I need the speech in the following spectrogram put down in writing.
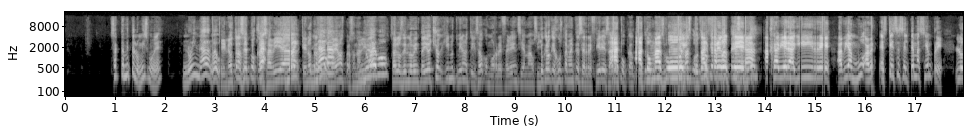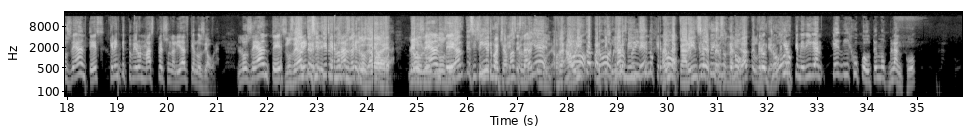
Exactamente lo mismo, ¿eh? No hay nada nuevo. Que en otras épocas había, que en otras épocas había más personalidad. Nuevo. O sea, los del 98 aquí no tuvieran utilizado como referencia, Maus. Y yo creo que justamente se refiere a esa época. A Tomás Boy, a Alfredo Tena, a Javier Aguirre. Había, a ver, es que ese es el tema siempre. Los de antes creen que tuvieron más personalidad que los de ahora. Los de antes, los de antes sí tienen más que, los de ahora. ¿eh? Pero los de, antes, los de antes sí, tenían mucha más personalidad que o sea, ahorita particularmente hay una carencia de personalidad, pero, pero yo quiero que me digan qué dijo Cuauhtémoc Blanco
